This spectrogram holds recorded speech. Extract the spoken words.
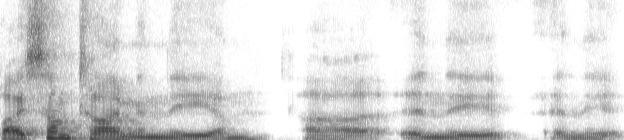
by sometime in the uh, in the in the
